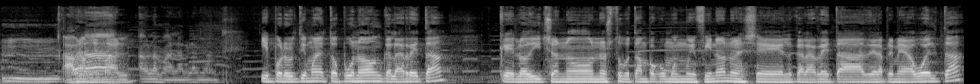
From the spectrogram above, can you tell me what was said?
mm, Habla muy mal. Habla mal, habla mal. Y por último en el top 1 Galarreta, que lo dicho no, no estuvo tampoco muy muy fino, no es el Galarreta de la primera vuelta,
